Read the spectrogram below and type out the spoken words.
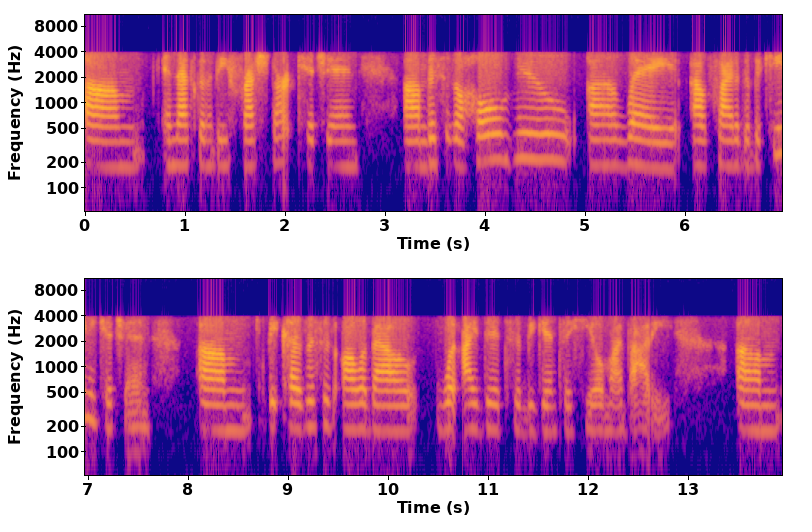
um, and that's going to be Fresh Start Kitchen. Um, this is a whole new uh, way outside of the bikini kitchen um, because this is all about what I did to begin to heal my body. Um,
